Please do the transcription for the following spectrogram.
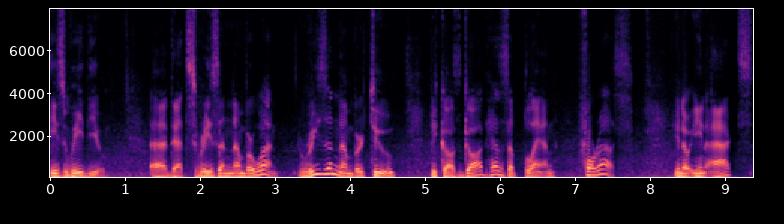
is with you. Uh, that's reason number one. Reason number two, because God has a plan for us. You know, in Acts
